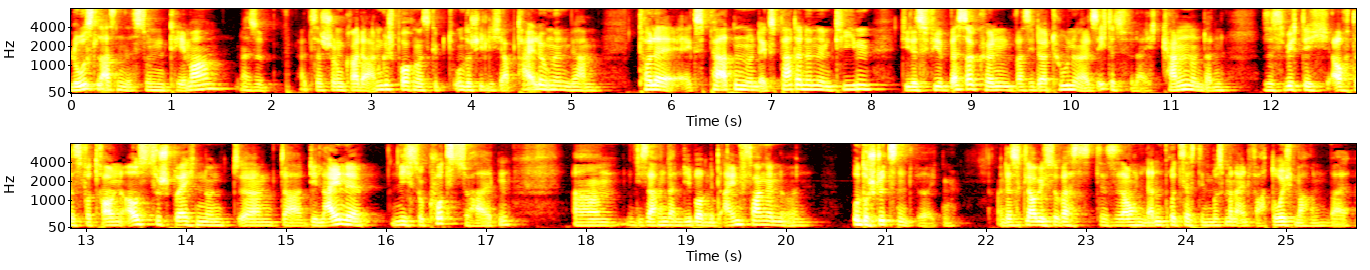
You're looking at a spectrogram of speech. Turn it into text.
loslassen ist so ein Thema. Also hat es ja schon gerade angesprochen, es gibt unterschiedliche Abteilungen. Wir haben tolle Experten und Expertinnen im Team, die das viel besser können, was sie da tun, als ich das vielleicht kann. Und dann ist es wichtig, auch das Vertrauen auszusprechen und ähm, da die Leine nicht so kurz zu halten, ähm, die Sachen dann lieber mit einfangen und unterstützend wirken. Und das ist, glaube ich, sowas, das ist auch ein Lernprozess, den muss man einfach durchmachen, weil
